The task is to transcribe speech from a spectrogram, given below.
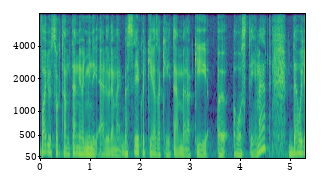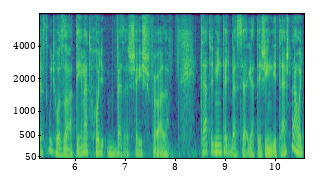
vagy úgy szoktam tenni, hogy mindig előre megbeszéljük, hogy ki az a két ember, aki ö, hoz témát, de hogy azt úgy hozza a témát, hogy vezesse is föl. Tehát, hogy mint egy beszélgetés indítás, hogy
